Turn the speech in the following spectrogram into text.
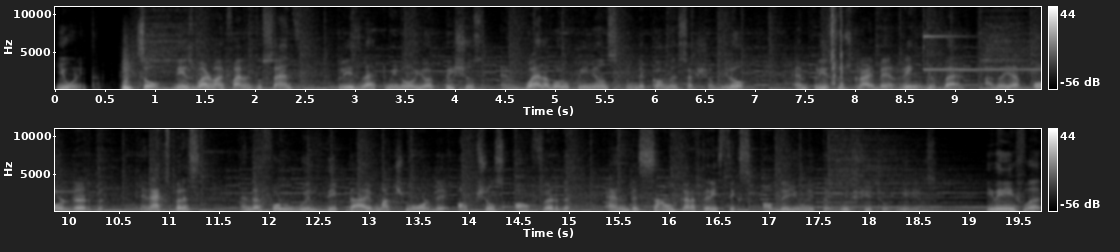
unit. So, these were my final two cents. Please let me know your precious and valuable opinions in the comment section below and please subscribe and ring the bell as I have ordered an Express and therefore will deep dive much more the options offered and the sound characteristics of the unit with future videos. Even if uh,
